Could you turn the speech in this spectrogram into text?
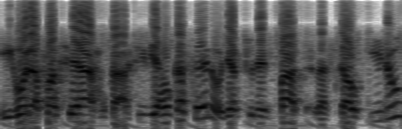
igoera fasea joka, azidia jokatzen, oiartzunek bat, lazkauk iru,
